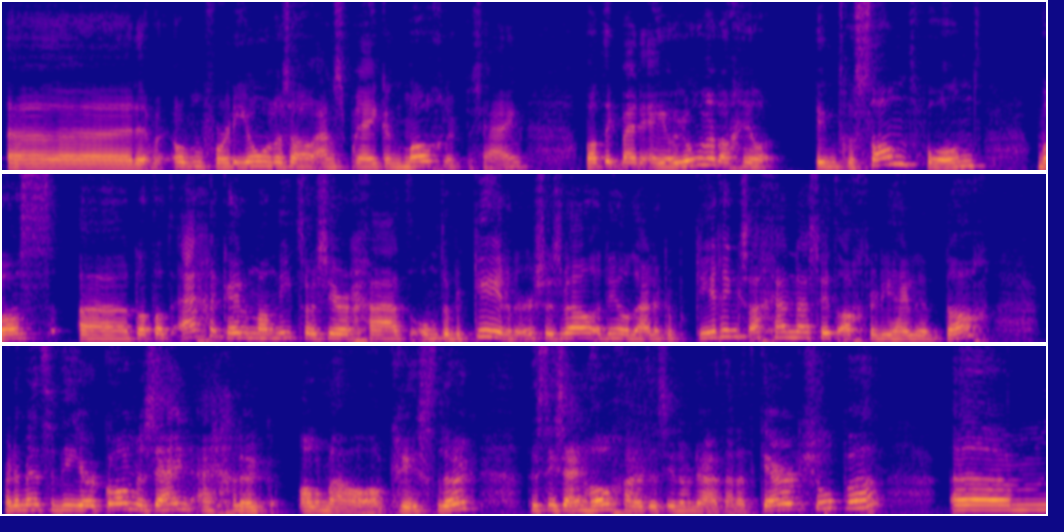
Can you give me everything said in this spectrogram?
eh, de- om voor de jongeren zo aansprekend mogelijk te zijn. Wat ik bij de EO Jongerendag heel interessant vond, was eh, dat dat eigenlijk helemaal niet zozeer gaat om te bekeren. Er is dus wel een heel duidelijke bekeringsagenda zit achter die hele dag. Maar de mensen die hier komen zijn eigenlijk allemaal al christelijk. Dus die zijn hooguit dus inderdaad aan het kerkshoppen. Ehm,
